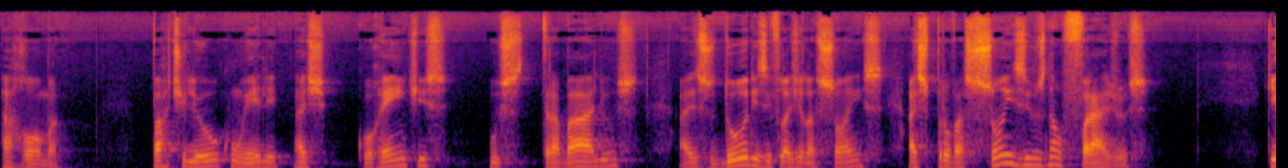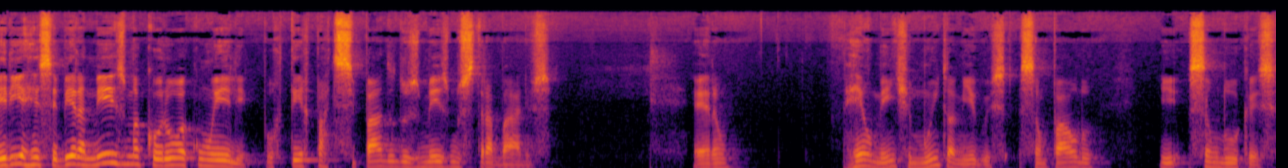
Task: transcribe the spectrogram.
a Roma, partilhou com ele as correntes, os trabalhos, as dores e flagelações, as provações e os naufrágios. Queria receber a mesma coroa com ele, por ter participado dos mesmos trabalhos. Eram realmente muito amigos, São Paulo e São Lucas.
